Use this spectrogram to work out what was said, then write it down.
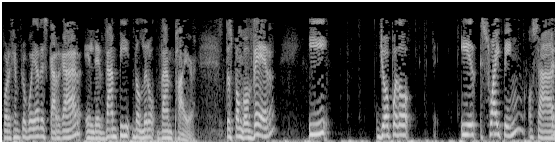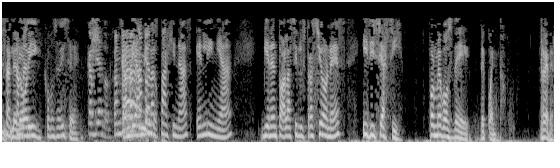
por ejemplo, voy a descargar el de Vampy the Little Vampire. Entonces pongo ver y yo puedo ir swiping, o sea, le doy, ¿cómo se dice? Cambiando. cambiando, Cambiando. las páginas en línea, vienen todas las ilustraciones y dice así, ponme voz de, de cuento. Rever.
